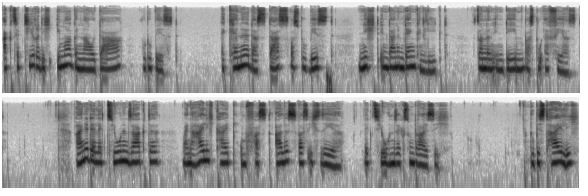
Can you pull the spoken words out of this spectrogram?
Akzeptiere dich immer genau da, wo du bist. Erkenne, dass das, was du bist, nicht in deinem Denken liegt, sondern in dem, was du erfährst. Eine der Lektionen sagte, meine Heiligkeit umfasst alles, was ich sehe. Lektion 36. Du bist heilig,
